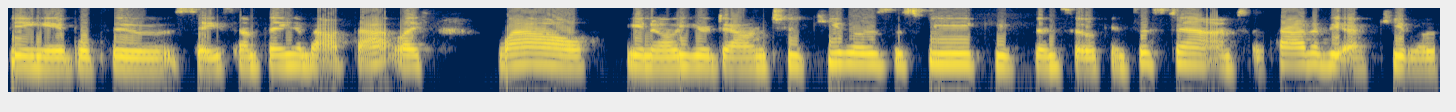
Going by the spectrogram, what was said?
being able to say something about that. Like, wow, you know, you're down two kilos this week. You've been so consistent. I'm so proud of you. A kilo,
